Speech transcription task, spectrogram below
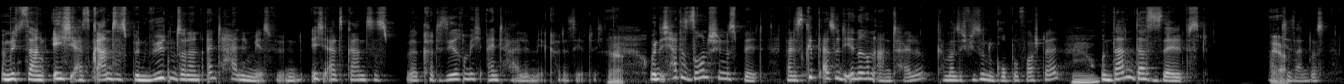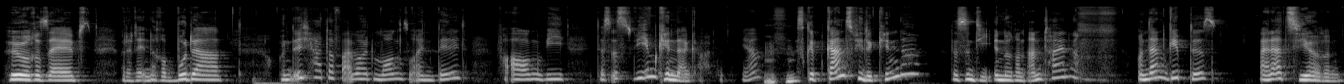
Und nicht zu sagen, ich als Ganzes bin wütend, sondern ein Teil in mir ist wütend. Ich als Ganzes äh, kritisiere mich, ein Teil in mir kritisiert dich. Ja. Und ich hatte so ein schönes Bild, weil es gibt also die inneren Anteile, kann man sich wie so eine Gruppe vorstellen, mhm. und dann das Selbst. Manche ja. sagen das höhere Selbst oder der innere Buddha. Und ich hatte auf einmal heute Morgen so ein Bild vor Augen, wie das ist wie im Kindergarten. Ja? Mhm. Es gibt ganz viele Kinder, das sind die inneren Anteile. Und dann gibt es eine Erzieherin.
